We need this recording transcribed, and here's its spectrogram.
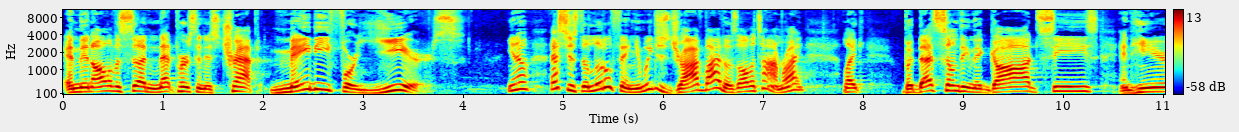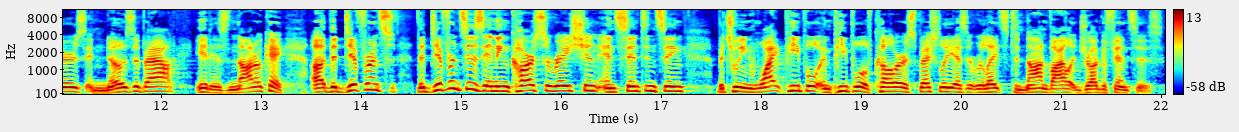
And then all of a sudden, that person is trapped maybe for years. You know, that's just a little thing. And we just drive by those all the time, right? Like, but that's something that God sees and hears and knows about. It is not okay. Uh, the difference, the differences in incarceration and sentencing between white people and people of color, especially as it relates to nonviolent drug offenses.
